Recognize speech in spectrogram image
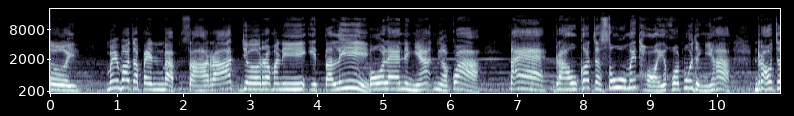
เลย ไม่ว่าจะเป็นแบบสหรัฐ เยอรมนี อิตาลีโปแลนด์อย่างเงี้ยเหนือกว่า แต่เราก็จะสู้ไม่ถอยโค้ดพูดอย่างนี้ค่ะ เราจะ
